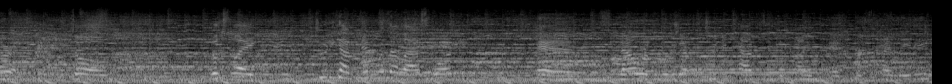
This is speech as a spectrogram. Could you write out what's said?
Alright, so looks like 2D Cap did win that last one, and now we're moving on to 2D Cap and versus Kind Lady.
